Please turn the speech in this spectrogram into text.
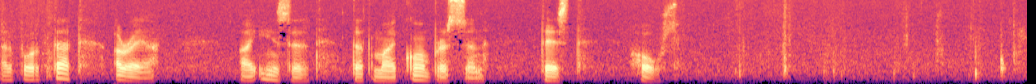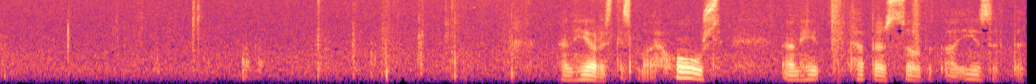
And for that area I insert that my compression test hose. And here is this my hose and it happens so that I insert that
